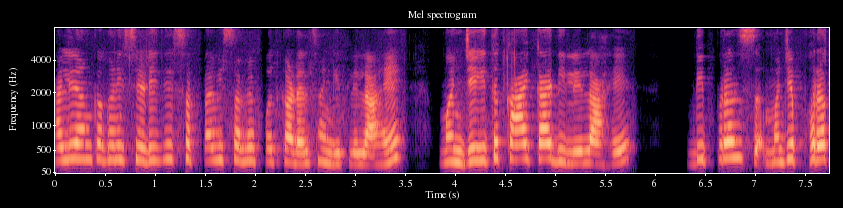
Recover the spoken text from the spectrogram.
खाली अंकगणित श्रेणीचे सत्तावीसावे पद काढायला सांगितलेलं आहे. म्हणजे इथं काय काय दिलेलं आहे? डिफरन्स म्हणजे फरक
